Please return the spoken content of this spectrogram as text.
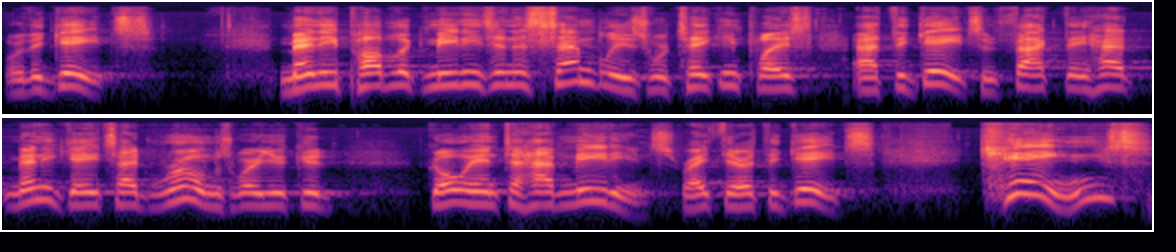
or the gates. Many public meetings and assemblies were taking place at the gates. In fact, they had many gates had rooms where you could go in to have meetings right there at the gates. Kings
